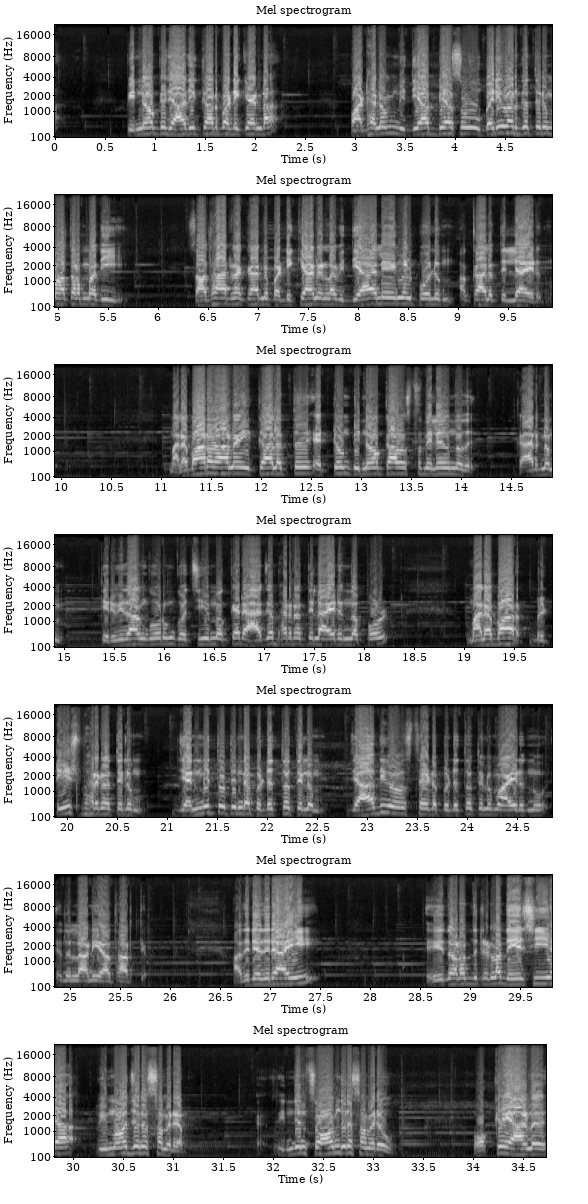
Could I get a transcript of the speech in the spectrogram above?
പിന്നോക്ക ജാതിക്കാർ പഠിക്കേണ്ട പഠനം വിദ്യാഭ്യാസവും ഉപരിവർഗത്തിന് മാത്രം മതി. സാധാരണക്കാരന് പഠിക്കാനുള്ള വിദ്യാലയങ്ങൾ പോലും അക്കാലത്തില്ലായിരുന്നു. മലബാറാണ് ഇക്കാലത്ത് ഏറ്റവും പിന്നോക്കാവസ്ഥ നിലനിന്നത്. കാരണം തിരുവിതാംകൂറും കൊച്ചിയും ഒക്കെ രാജഭരണത്തിലായിരുന്നപ്പോൾ മലബാർ ബ്രിട്ടീഷ് ഭരണത്തിലും ജന്മിത്വത്തിന്റെ പിടുത്തത്തിലും ജാതി വ്യവസ്ഥയുടെ പിടുത്തത്തിലുമായിരുന്നു എന്നുള്ളതാണ് യാഥാർത്ഥ്യം. അതിനെതിരായി ഈ നടന്നിട്ടുള്ള ദേശീയ വിമോചന സമരം ഇന്ത്യൻ സ്വാതന്ത്ര്യ സമരവും ഒക്കെയാണ്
